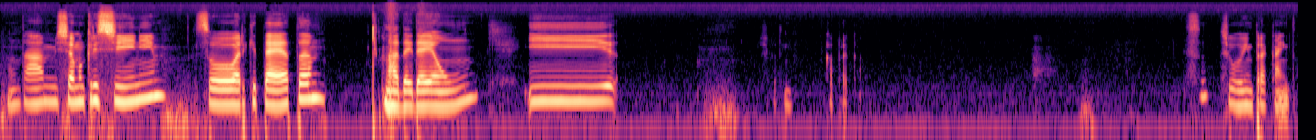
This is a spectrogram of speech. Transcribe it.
Então tá, me chamo Cristine, sou arquiteta lá da Ideia 1 e Deixa eu vir para cá então.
